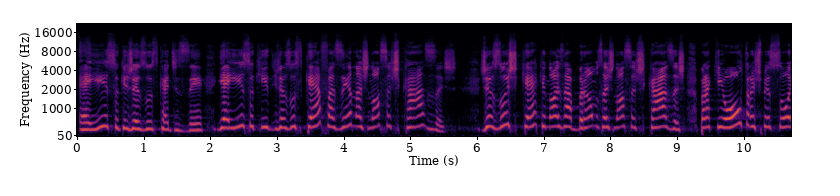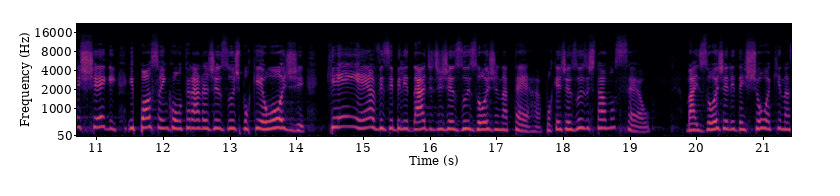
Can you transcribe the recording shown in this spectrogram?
É isso que Jesus quer dizer, e é isso que Jesus quer fazer nas nossas casas. Jesus quer que nós abramos as nossas casas para que outras pessoas cheguem e possam encontrar a Jesus, porque hoje quem é a visibilidade de Jesus hoje na terra? Porque Jesus está no céu, mas hoje ele deixou aqui na,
